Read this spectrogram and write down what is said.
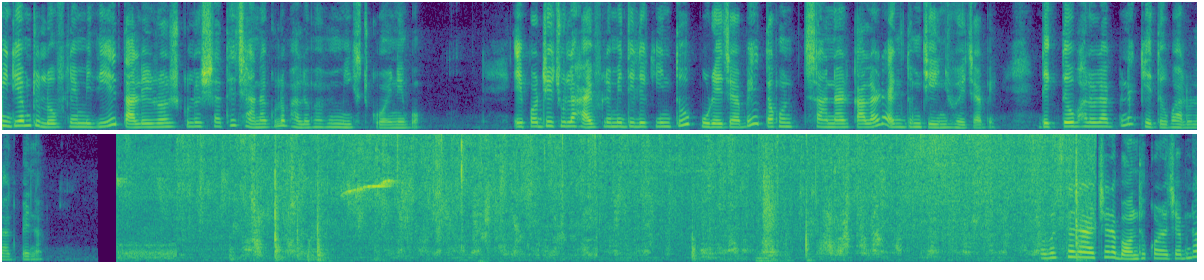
মিডিয়াম টু লো ফ্লেমে দিয়ে তালের রসগুলোর সাথে ছানাগুলো ভালোভাবে মিক্সড করে নেব। এই পর্যায়ে চুলা হাই ফ্লেমে দিলে কিন্তু পুড়ে যাবে, তখন ছানার কালার একদম চেঞ্জ হয়ে যাবে। দেখতেও ভালো লাগবে না, খেতেও ভালো লাগবে না। অবস্থা নাড়াচাড়া বন্ধ করা যাবে না,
